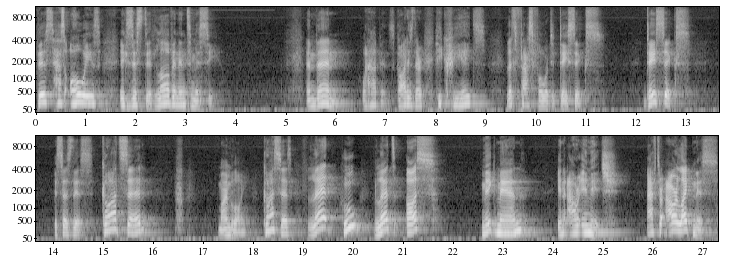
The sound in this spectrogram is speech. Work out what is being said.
This has always existed love and intimacy. And then what happens? God is there, He creates. Let's fast forward to day six. Day six, it says this God said, mind blowing, God says, let who? Let us make man in our image after our likeness,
